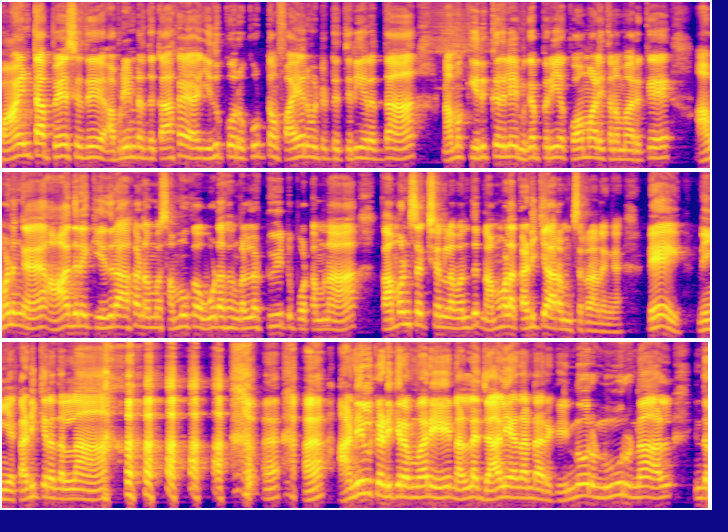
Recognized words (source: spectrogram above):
பாயிண்ட்டா பேசுது அப்படின்றதுக்காக இதுக்கு ஒரு கூட்டம் ஃபயர் விட்டுட்டு திரியறது தான் நமக்கு இருக்கிறதுலே மிகப்பெரிய கோமாளித்தனமா இருக்கு. அவனுங்க ஆதிரைக்கு எதிராக நம்ம சமூக ஊடகங்கள்ல ட்வீட் போட்டோம்னா, கமெண்ட் செக்ஷன்ல வந்து நம்மளை கடிக்க ஆரம்பிச்சிடுறானுங்க "டேய் நீங்க கடிக்கிறதெல்லாம் அணில் கடிக்கிற மாதிரி நல்ல ஜாலியாக தாண்டா இருக்கு. இன்னொரு நூறு நாள் இந்த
